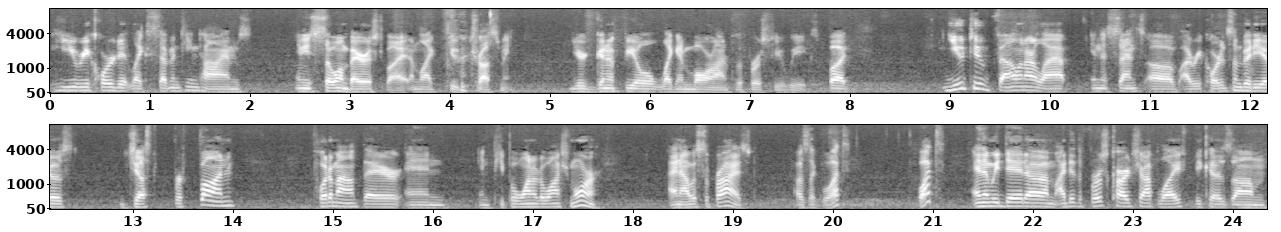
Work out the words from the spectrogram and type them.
He recorded it like 17 times, and he's so embarrassed by it. I'm like, dude, trust me, you're gonna feel like a moron for the first few weeks. But YouTube fell in our lap in the sense of I recorded some videos just for fun, put them out there, and and people wanted to watch more, and I was surprised. I was like, what, what? And then we did. Um, I did the first card shop life because um,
